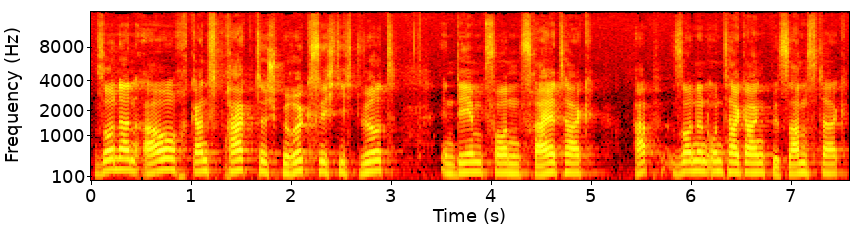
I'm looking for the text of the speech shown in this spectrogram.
sondern auch ganz praktisch berücksichtigt wird, indem von Freitag ab Sonnenuntergang bis Samstag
